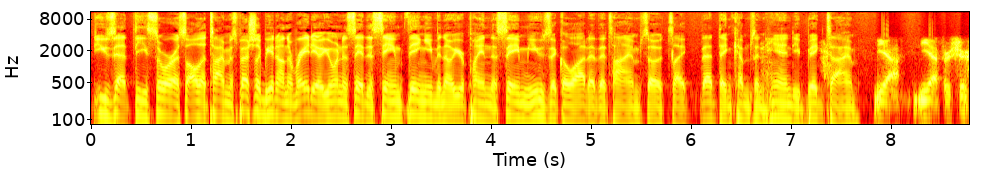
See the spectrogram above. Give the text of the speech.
use that thesaurus all the time. Especially being on the radio, you want to say the same thing, even though you're playing the same music a lot of the time. So it's like that thing comes in handy big time. Yeah, yeah, for sure,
